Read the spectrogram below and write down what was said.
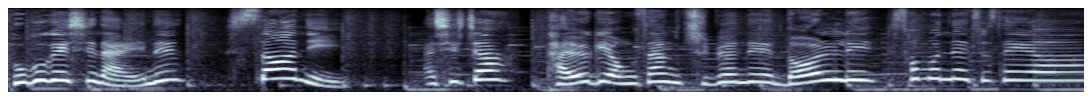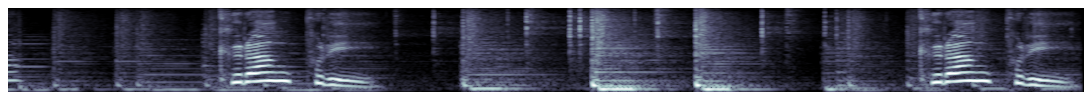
보고 계신 아이는 써니 아시죠? 다육이 영상 주변에 널리 소문내주세요. 그랑프리 그랑프리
